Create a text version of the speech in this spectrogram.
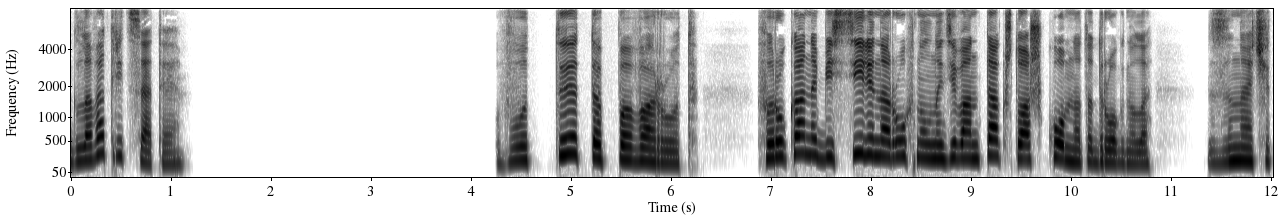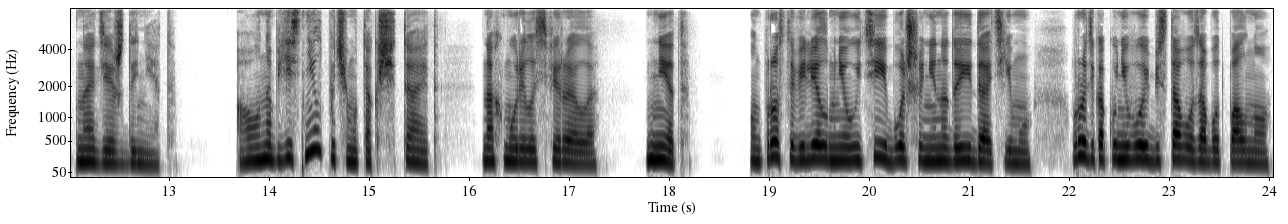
Глава 30. Вот это поворот! Фарукан обессиленно рухнул на диван так, что аж комната дрогнула. Значит, надежды нет. А он объяснил, почему так считает? Нахмурилась Фирелла. Нет. Он просто велел мне уйти и больше не надоедать ему. Вроде как у него и без того забот полно.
